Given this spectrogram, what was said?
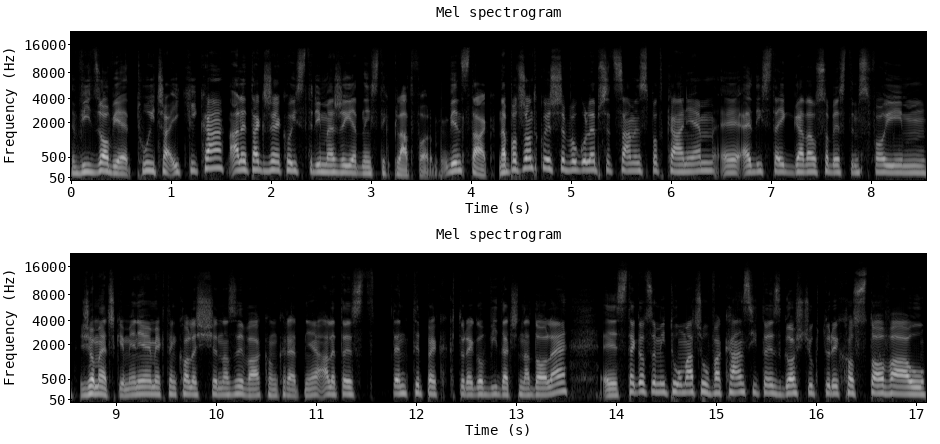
widzowie Twitcha i Kika, ale także jako i streamerzy jednej z tych platform. Więc tak, na początku jeszcze w ogóle przed samym spotkaniem y, Eddie Steak gadał sobie z tym swoim ziomeczkiem. Ja nie wiem, jak ten koleś się nazywa konkretnie, ale to jest ten typek, którego widać na dole. Y, Z tego, co mi tłumaczył wakancji, to jest gościu, który hostował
